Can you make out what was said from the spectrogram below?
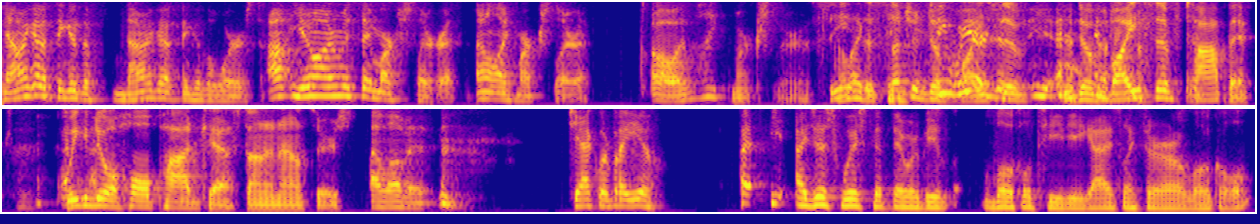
now I got to think of the now I got to think of the worst. I, you know, I'm going to say Mark Schlereth. I don't like Mark Schlereth. Oh, I like Mark Schlereth. See, like it's such a divisive, just, yeah. divisive topic. We can do a whole podcast on announcers. I love it. Jack, what about you? I, I just wish that there would be local TV guys like there are local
